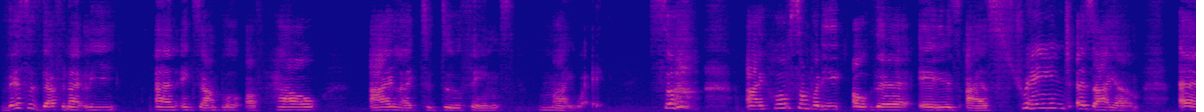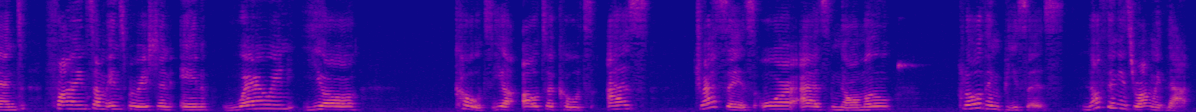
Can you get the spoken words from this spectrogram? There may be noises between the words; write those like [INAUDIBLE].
this is definitely an example of how I like to do things my way. So [LAUGHS] I hope somebody out there is as strange as I am and find some inspiration in wearing your coats, your outer coats as dresses or as normal clothing pieces. Nothing is wrong with that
